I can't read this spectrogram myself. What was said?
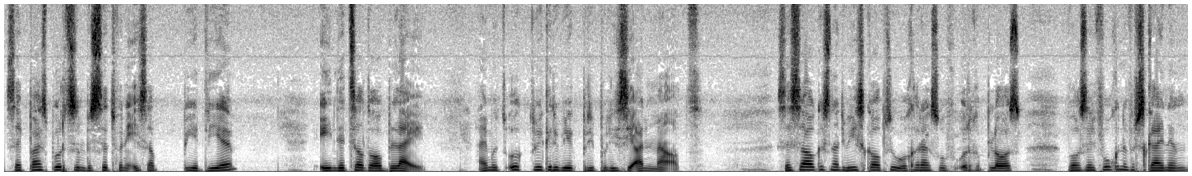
Sy paspoort is in besit van die SAPD en dit sal daar bly. Hy moet ook twee keer week per die politie aanmeld. Sy saak is na die weeskapse hoogrechtshof oorgeplaas, waar sy volgende verskyning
